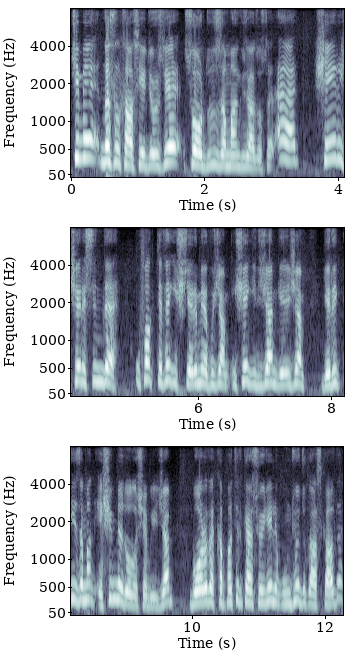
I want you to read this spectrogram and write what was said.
Kime nasıl tavsiye ediyoruz diye sorduğunuz zaman güzel dostlar. Eğer şehir içerisinde ufak tefek işlerimi yapacağım, işe gideceğim, geleceğim, gerektiği zaman eşimle dolaşabileceğim. Bu arada kapatırken söyleyelim, unutuyorduk az kaldı.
